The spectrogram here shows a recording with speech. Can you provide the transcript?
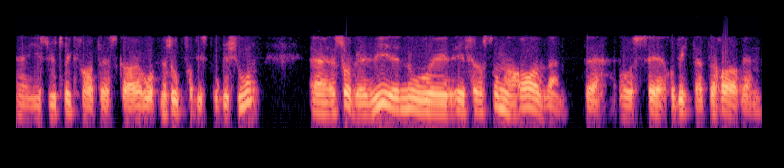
eh, gis uttrykk for at det skal åpnes opp for distribusjon. Så vil vi nå i første omgang avvente og se hvorvidt dette har en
